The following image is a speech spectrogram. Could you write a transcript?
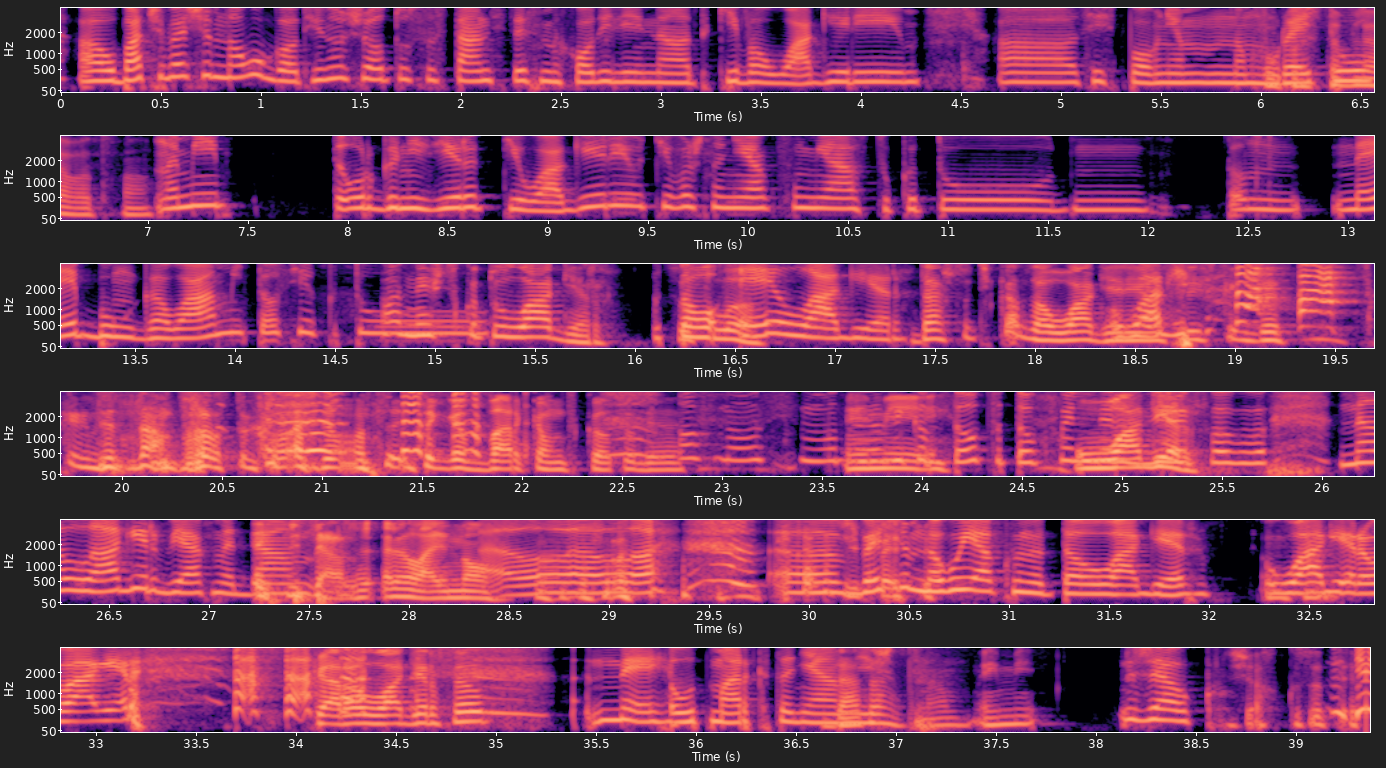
А, обаче беше много готино, защото с танците сме ходили на такива лагери, а, си спомням на Какво морето. представлява това? Ами, организират ти лагер и отиваш на някакво място, като... То не е бунгала, ами то си е като... А, нещо като лагер. То Л. е лагер. Да, що ти каза лагер, и аз Лагер. исках да, исках да знам просто каква е думата и да баркам такова да е. Оф, много си смутна. Еми. Викам толкова, толкова ли не лагер. разбира какво. На лагер бяхме, Е, да. ти сега, елай, но. А, а, Кажи, Беше много яко на то лагер. Лагер, лагер. Карал Лагерфелд? Не, от марката нямам да, да, нищо. знам. Еми, Жалко. жалко за теб.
